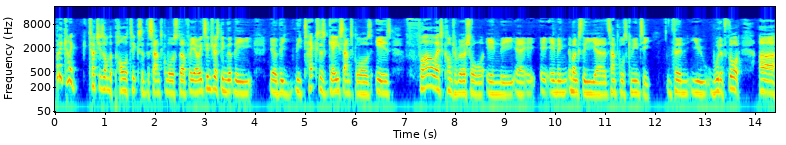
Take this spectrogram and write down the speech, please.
but it kind of touches on the politics of the Santa Claus stuff. You know, it's interesting that the you know the the Texas gay Santa Claus is far less controversial in the uh, in, amongst the uh, Santa Claus community than you would have thought. Uh,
